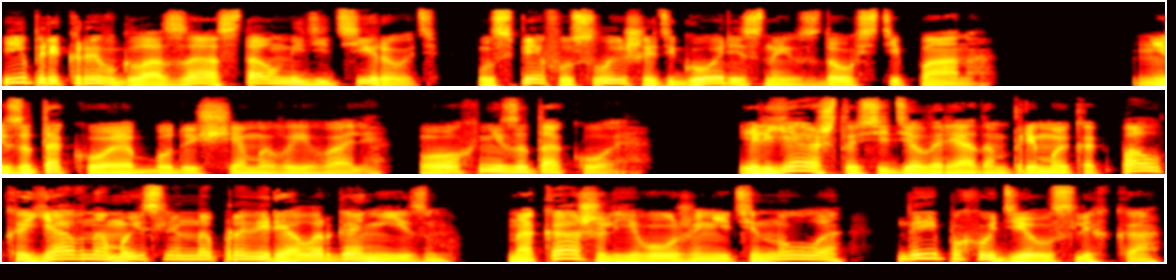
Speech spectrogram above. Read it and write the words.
и, прикрыв глаза, стал медитировать, успев услышать горестный вздох Степана. Не за такое будущее мы воевали. Ох, не за такое. Илья, что сидел рядом прямой как палка, явно мысленно проверял организм. На кашель его уже не тянуло, да и похудел слегка.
